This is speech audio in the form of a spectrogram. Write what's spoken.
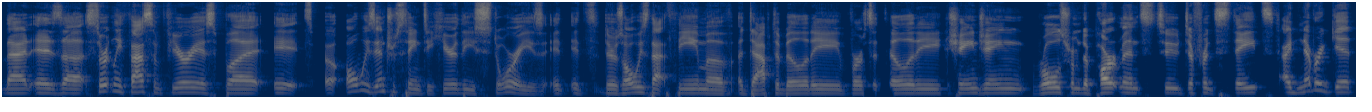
That is uh, certainly fast and furious, but it's uh, always interesting to hear these stories. It, it's there's always that theme of adaptability, versatility, changing roles from departments to different states. I'd never get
